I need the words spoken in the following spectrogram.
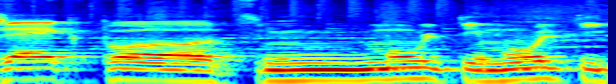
Jackpot, Multi, Multi,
